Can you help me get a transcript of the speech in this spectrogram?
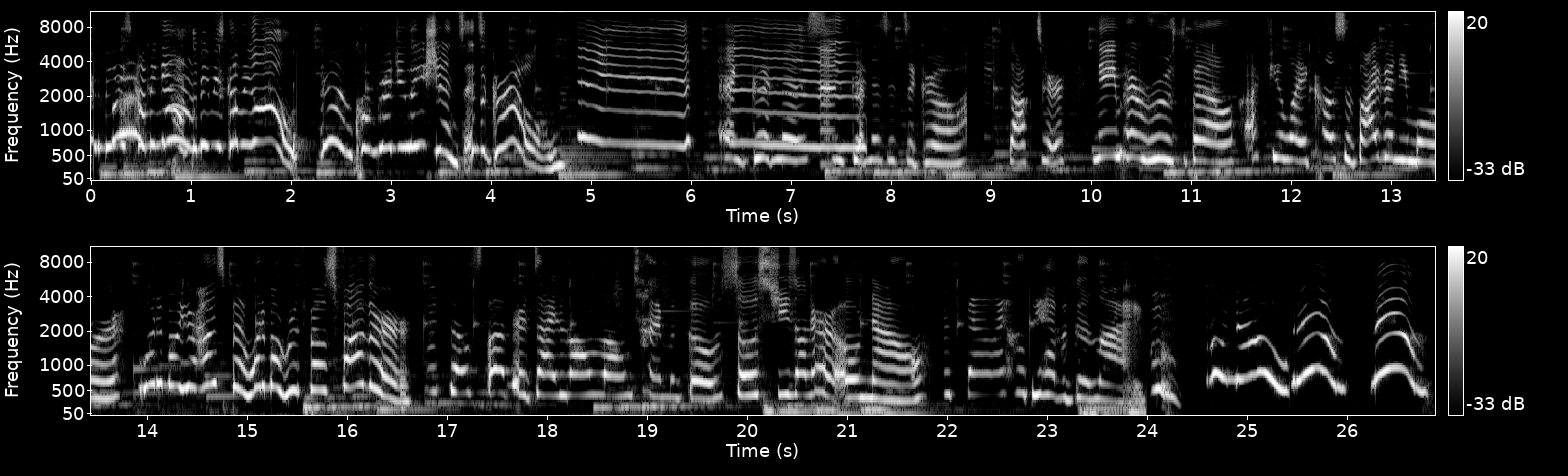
The baby's coming out! The baby's coming out! Damn, congratulations! It's a girl! Thank goodness! Thank goodness it's a girl. Doctor, name her Ruth Bell. I feel like I can't survive anymore. What about your husband? What about Ruth Bell's father? Ruth Bell's father died long, long time ago, so she's on her own now. Ruth Bell, I hope you have a good life. oh no! Ma'am! Ma'am!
